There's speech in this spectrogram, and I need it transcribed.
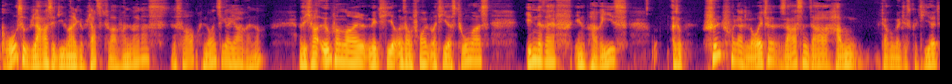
große Blase, die mal geplatzt war, wann war das? Das war auch 90er Jahre, ne? Also ich war irgendwann mal mit hier unserem Freund Matthias Thomas in Ref in Paris. Also 500 Leute saßen da, haben darüber diskutiert,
